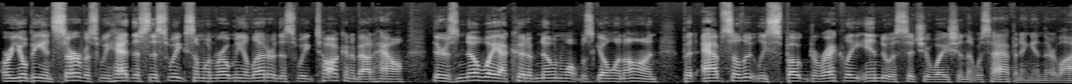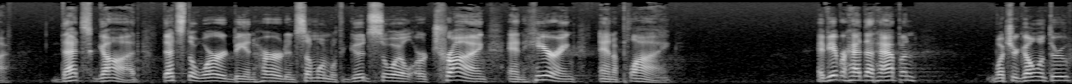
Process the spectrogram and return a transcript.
Or you'll be in service. We had this this week. Someone wrote me a letter this week talking about how there's no way I could have known what was going on, but absolutely spoke directly into a situation that was happening in their life. That's God. That's the word being heard in someone with good soil or trying and hearing and applying. Have you ever had that happen? what you're going through,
